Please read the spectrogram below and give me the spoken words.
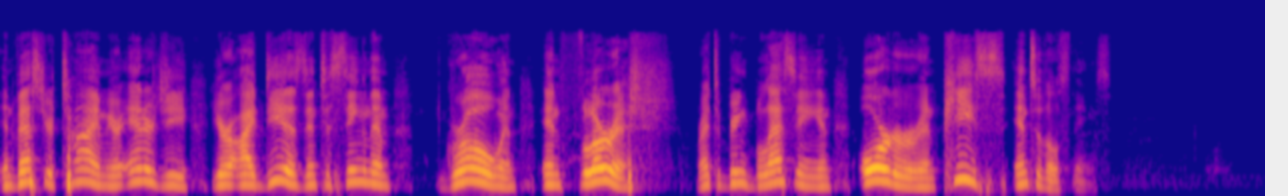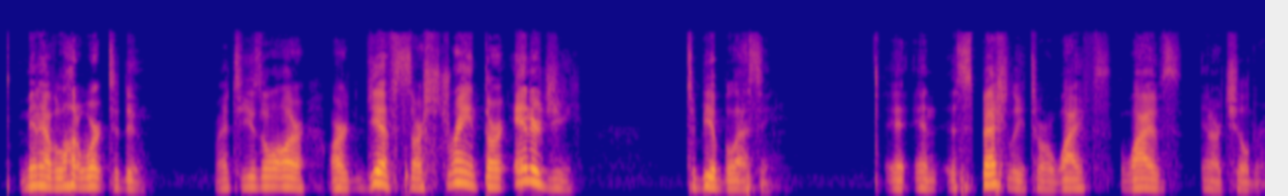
Invest your time, your energy, your ideas into seeing them grow and, and flourish, right? To bring blessing and order and peace into those things. Men have a lot of work to do, right? To use all our, our gifts, our strength, our energy to be a blessing. And especially to our wives, wives and our children.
